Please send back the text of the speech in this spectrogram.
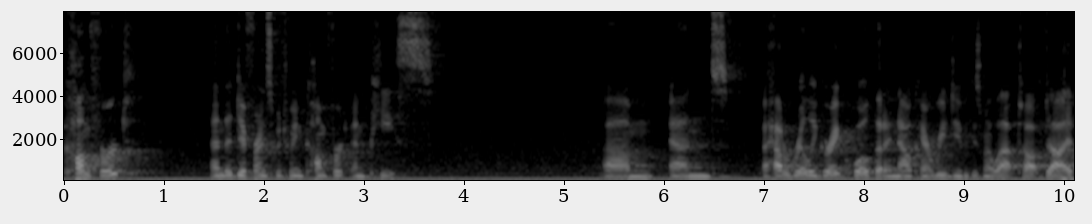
comfort and the difference between comfort and peace. Um, and I had a really great quote that I now can't read to you because my laptop died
